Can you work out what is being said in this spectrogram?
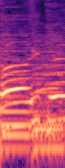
Kaike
